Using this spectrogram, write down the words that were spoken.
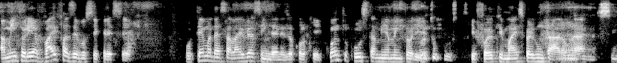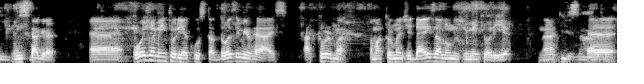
a mentoria vai fazer você crescer. O tema dessa live é assim, Denis, eu coloquei quanto custa a minha mentoria? Quanto custa? Que foi o que mais perguntaram, né? É, sim. No Instagram. É, hoje a mentoria custa 12 mil reais. A turma é uma turma de 10 alunos de mentoria, né? Exato. É,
